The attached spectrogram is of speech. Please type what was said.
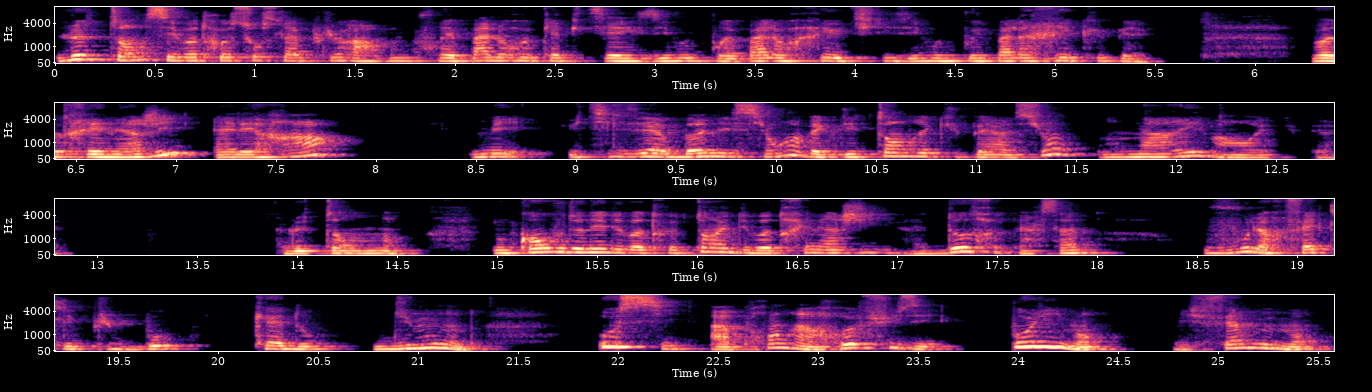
Le temps, c'est votre ressource la plus rare. Vous ne pourrez pas le recapitaliser, vous ne pourrez pas le réutiliser, vous ne pouvez pas le récupérer. Votre énergie, elle est rare, mais utilisée à bon escient avec des temps de récupération, on arrive à en récupérer. Le temps, non. Donc, quand vous donnez de votre temps et de votre énergie à d'autres personnes, vous leur faites les plus beaux cadeaux du monde. Aussi, apprendre à refuser poliment, mais fermement,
